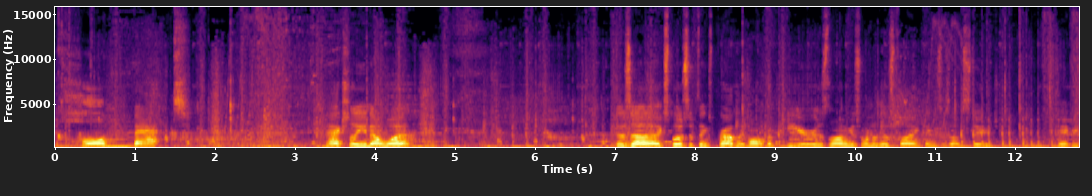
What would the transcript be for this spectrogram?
combat. Actually, you know what? Those uh, explosive things probably won't appear as long as one of those flying things is on stage. Maybe.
